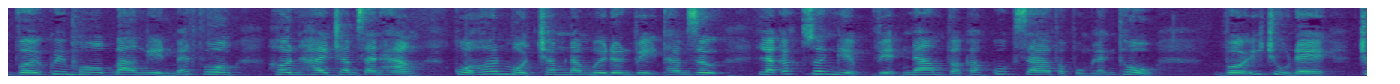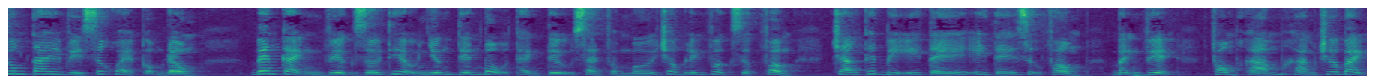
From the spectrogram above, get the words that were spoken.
Với quy mô 3.000 m2, hơn 200 gian hàng của hơn 150 đơn vị tham dự là các doanh nghiệp Việt Nam và các quốc gia và vùng lãnh thổ. Với chủ đề Chung tay vì sức khỏe cộng đồng, Bên cạnh việc giới thiệu những tiến bộ thành tựu sản phẩm mới trong lĩnh vực dược phẩm, trang thiết bị y tế, y tế dự phòng, bệnh viện, phòng khám khám chữa bệnh,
